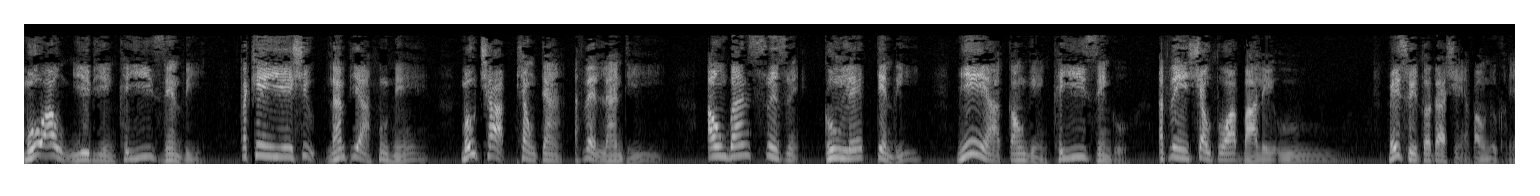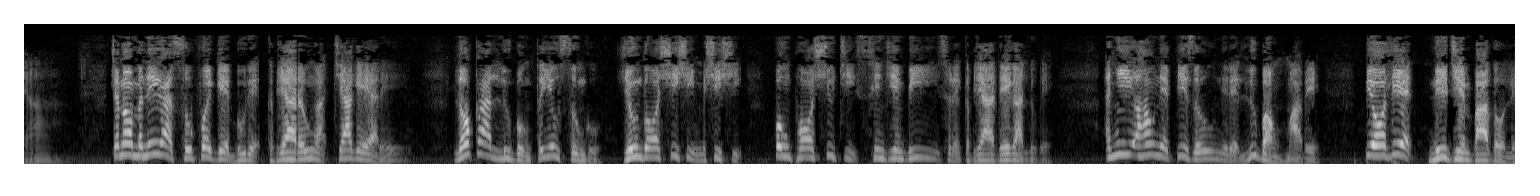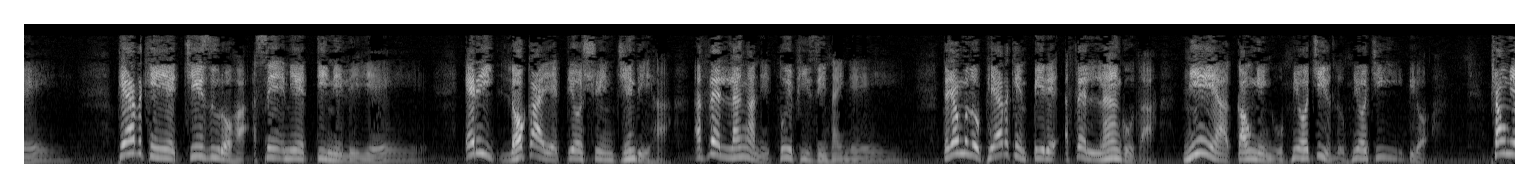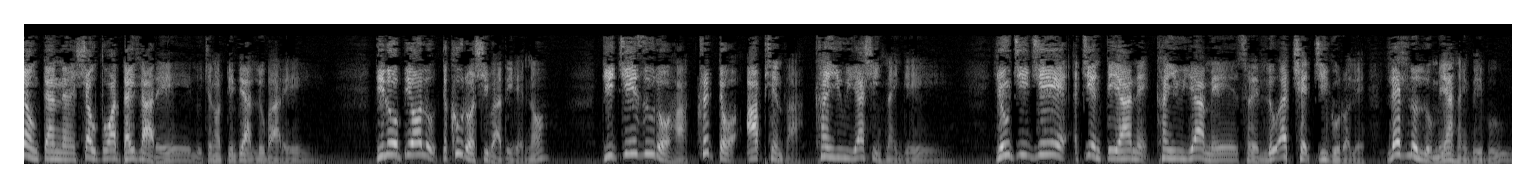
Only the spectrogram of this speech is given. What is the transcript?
မိုးအောက်မြေပြင်ခရီးစဉ်သည်သခင်ယေရှုလမ်းပြမှုနှင့်မုတ်ချဖြောင်တန်းအသက်လန်းသည်အောင်ပန်းစွင့်စွင့်ဂုံလဲတင့်သည်မြင့်ရာကောင်းကင်ခရီးစဉ်ကိုအသင်လျှောက်သွားပါလေဦးမိတ်ဆွေတော်တတ်ရှင်အပေါင်းတို့ခမညာကျွန်တော်မနေ့ကဆိုဖွဲ့ခဲ့ဘူးတဲ့ကြပြတုံးကကြားခဲ့ရတယ်လောကလူပုံတရုပ်ဆုံကိုယုံတော်ရှိရှိမရှိရှိပုံဖော်ရှုကြည့်ဆင်ခြင်ပြီးဆိုတဲ့ကြပြတဲကလူပဲအညီအဟောင်းနဲ့ပြည့်စုံနေတဲ့လူပောင်မှာပဲ ပျော်လျက်နေခြင်းပါတော့လေဘုရားသခင်ရဲ့ကျေးဇူးတော်ဟာအစဉ်အမြဲတည်နေလေရဲ့အဲ့ဒီလောကရဲ့ပျော်ရွှင်ခြင်းတွေဟာအသက်လမ်းကနေတွေးဖြီးစေနိုင်တယ်ဒါကြောင့်မလို့ဘုရားသခင်ပေးတဲ့အသက်လမ်းကိုသာမြင့်ရာကောင်းကင်ကိုမျှော်ကြည့်လို့မျှော်ကြည့်ပြီးတော့ဖြောင်းမြောင်တန်တန်ရှောက်သွားတိုက်လှတယ်လို့ကျွန်တော်တင်ပြလိုပါတယ်ဒီလိုပြောလို့တခုတော့ရှိပါသေးတယ်နော်ဒီကျေးဇူးတော်ဟာခရစ်တော်အားဖြင့်သာခံယူရရှိနိုင်တယ် ယုံကြည်ခြင်းရဲ့အကျင့်တရားနဲ့ခံယူရမယ်ဆိုတဲ့လိုအပ်ချက်ကြီးကိုတော့လေလက်လွတ်လို့မရနိုင်သေးဘူး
